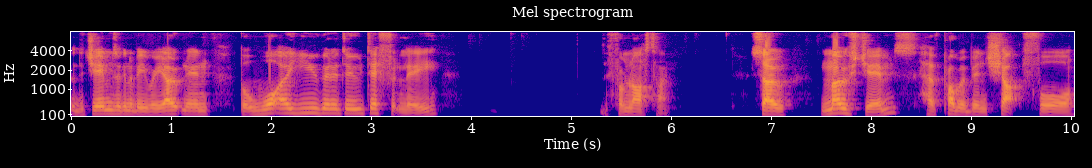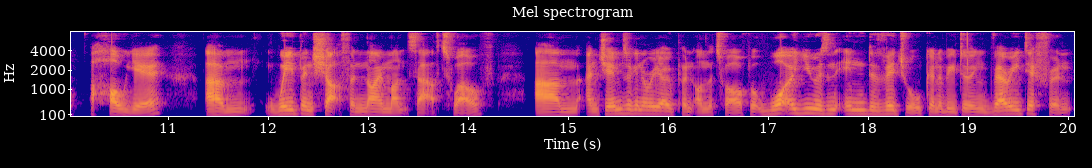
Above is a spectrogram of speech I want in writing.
the gyms are going to be reopening, but what are you going to do differently from last time? So most gyms have probably been shut for a whole year. Um, we've been shut for nine months out of 12. Um, and gyms are going to reopen on the 12th. But what are you as an individual going to be doing very different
